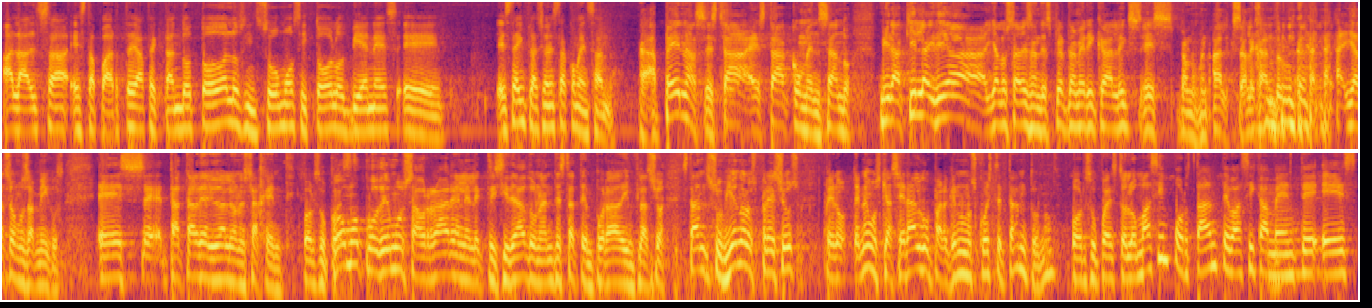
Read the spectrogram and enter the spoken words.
al alza esta parte, afectando todos los insumos y todos los bienes. eh, esta inflación está comenzando. Apenas está, está comenzando. Mira, aquí la idea, ya lo sabes, en Despierta América, Alex, es, bueno, bueno, Alex, Alejandro, ya somos amigos, es eh, tratar de ayudarle a nuestra gente. Por supuesto. ¿Cómo podemos ahorrar en la electricidad durante esta temporada de inflación? Están subiendo los precios, pero tenemos que hacer algo para que no nos cueste tanto, ¿no? Por supuesto, lo más importante básicamente es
